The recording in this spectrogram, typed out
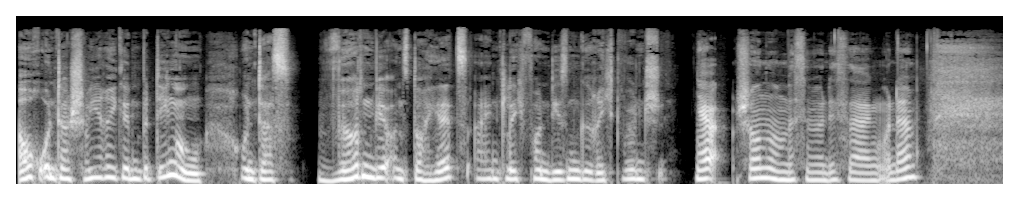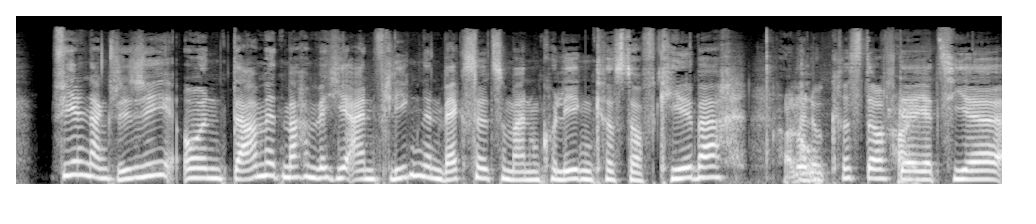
auch unter schwierigen Bedingungen. Und das würden wir uns doch jetzt eigentlich von diesem Gericht wünschen. Ja, schon so ein bisschen, würde ich sagen, oder? Vielen Dank, Gigi. Und damit machen wir hier einen fliegenden Wechsel zu meinem Kollegen Christoph Kehlbach. Hallo, Hallo Christoph, Hi. der jetzt hier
